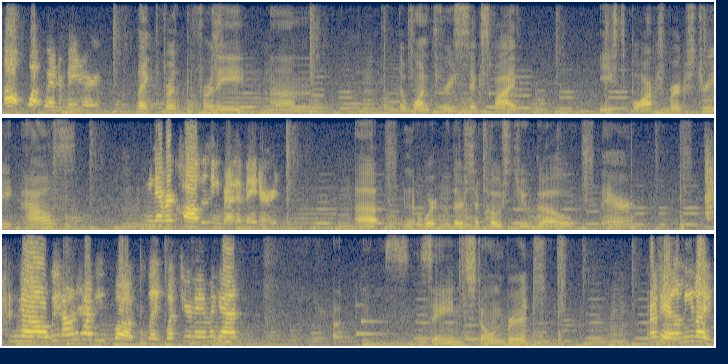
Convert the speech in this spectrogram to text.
Uh, what renovator? Like for for the um the one three six five East Bloxburg Street house. We never called any renovators. Uh, where they're supposed to go there. No, we don't have you booked. Like, what's your name again? Zane Stonebridge. Okay, let me like,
